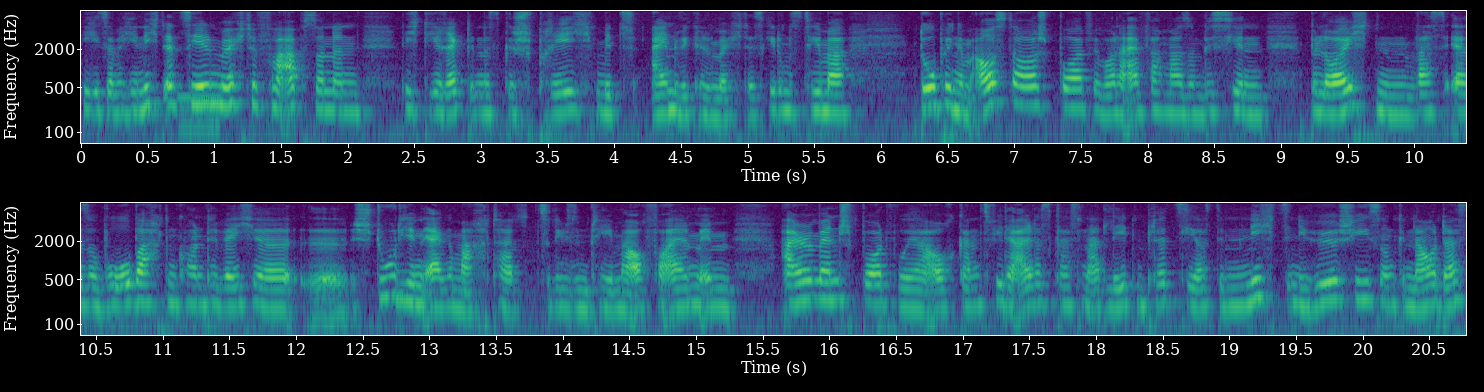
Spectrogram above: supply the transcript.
die ich jetzt aber hier nicht erzählen möchte vorab, sondern die ich direkt in das Gespräch mit einwickeln möchte. Es geht um das Thema Doping im Ausdauersport. Wir wollen einfach mal so ein bisschen beleuchten, was er so beobachten konnte, welche äh, Studien er gemacht hat zu diesem Thema. Auch vor allem im Ironman-Sport, wo ja auch ganz viele Altersklassenathleten plötzlich aus dem Nichts in die Höhe schießen. Und genau das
